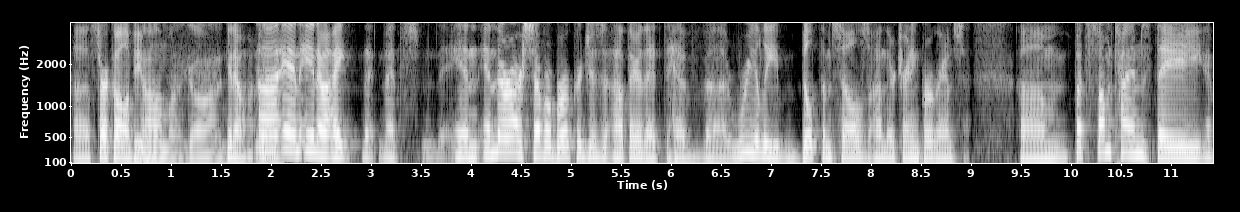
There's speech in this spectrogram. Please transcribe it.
Uh, start calling people. Oh my God! You know, Yeah. uh, and you know, I that, that's and and there are several brokerages out there that have uh, really built themselves on their training programs. Um, but sometimes they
